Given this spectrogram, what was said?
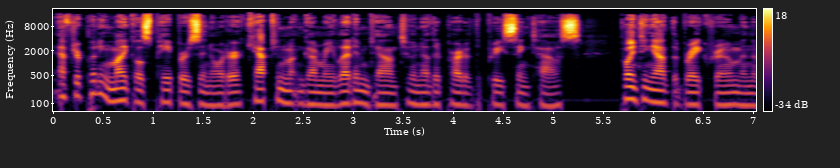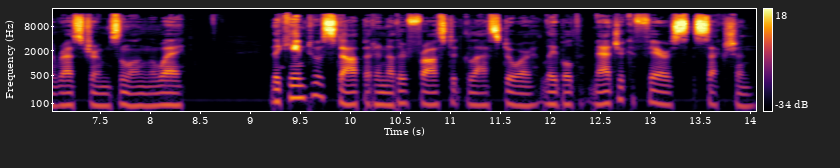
After putting Michael's papers in order, Captain Montgomery led him down to another part of the precinct house, pointing out the break room and the restrooms along the way. They came to a stop at another frosted glass door labeled Magic Affairs Section.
